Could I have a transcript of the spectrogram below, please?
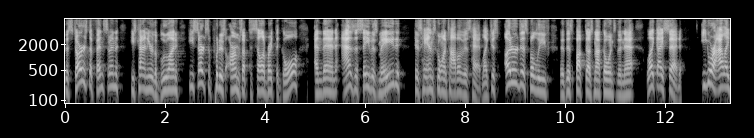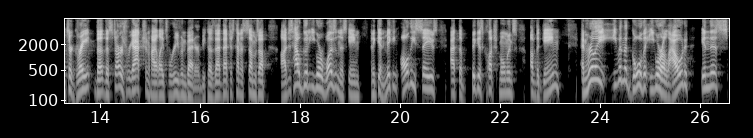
The Stars defenseman, he's kind of near the blue line. He starts to put his arms up to celebrate the goal. And then as the save is made, his hands go on top of his head. Like just utter disbelief that this puck does not go into the net. Like I said, Igor highlights are great. The the Stars reaction highlights were even better because that that just kind of sums up uh, just how good Igor was in this game. And again, making all these saves at the biggest clutch moments of the game. And really, even the goal that Igor allowed in this,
